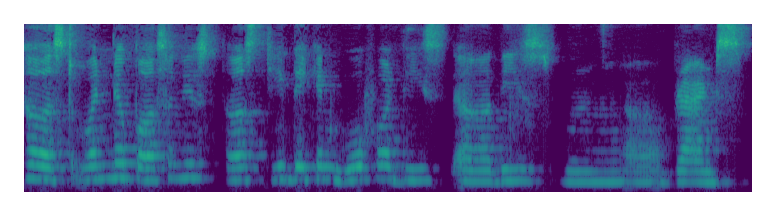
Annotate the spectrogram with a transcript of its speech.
thirst. When a person is thirsty, they can go for these uh, these um, brands.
